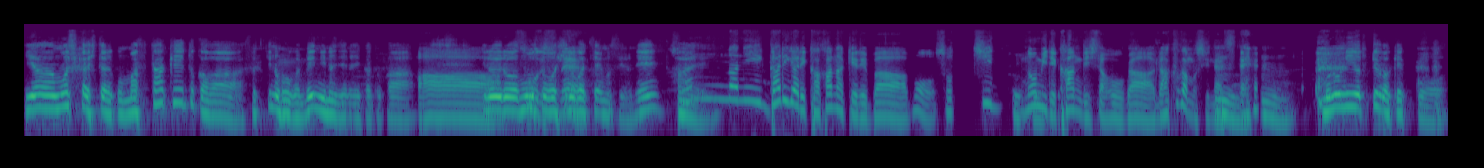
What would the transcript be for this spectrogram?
いやー、もしかしたらこうマスター系とかは、そっちの方が便利なんじゃないかとか、ああ。いろいろ妄想が広がっちゃいますよね。そはい。んなにガリガリ書かなければ、もうそっちのみで管理した方が楽かもしれないですね。ものによっては結構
